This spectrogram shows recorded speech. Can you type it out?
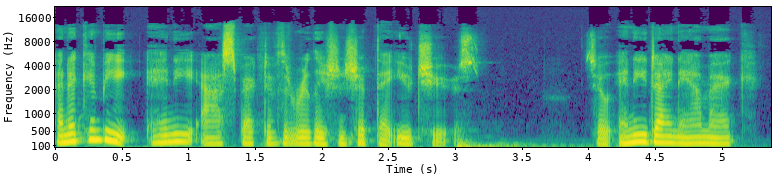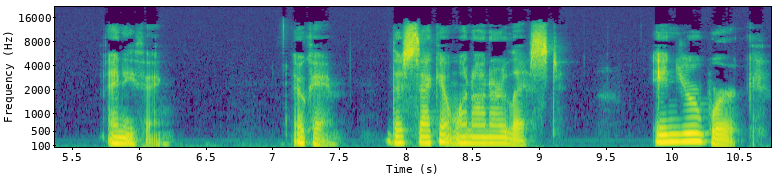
And it can be any aspect of the relationship that you choose. So, any dynamic, anything. Okay, the second one on our list. In your work,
